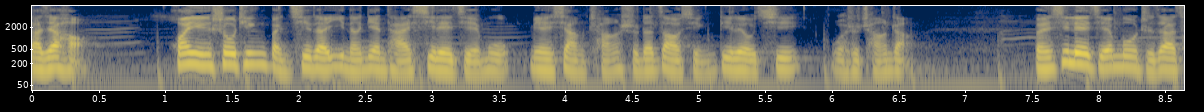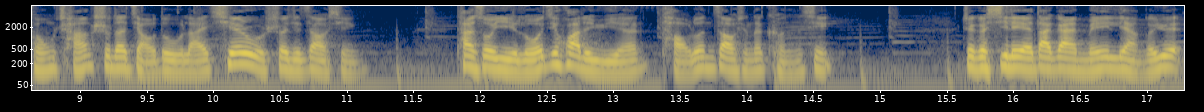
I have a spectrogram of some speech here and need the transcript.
大家好，欢迎收听本期的异能电台系列节目《面向常识的造型》第六期，我是厂长。本系列节目旨在从常识的角度来切入设计造型，探索以逻辑化的语言讨论造型的可能性。这个系列大概每两个月，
